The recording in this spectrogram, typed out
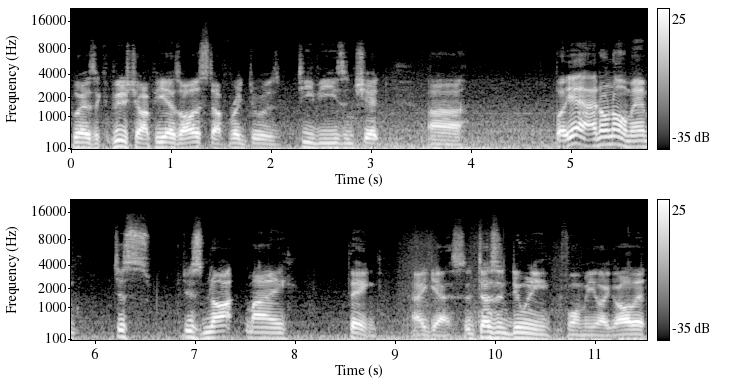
who has a computer shop, he has all his stuff right through his TVs and shit. Uh, but yeah, I don't know, man. Just just not my thing. I guess it doesn't do anything for me. Like all that,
